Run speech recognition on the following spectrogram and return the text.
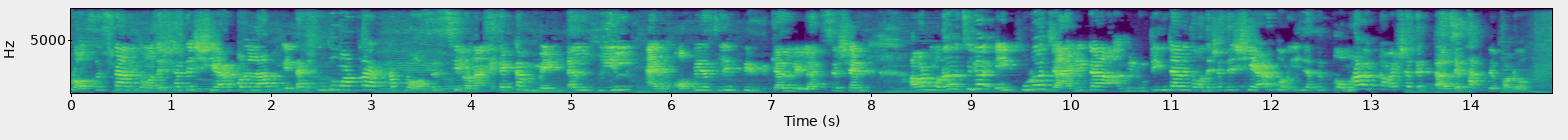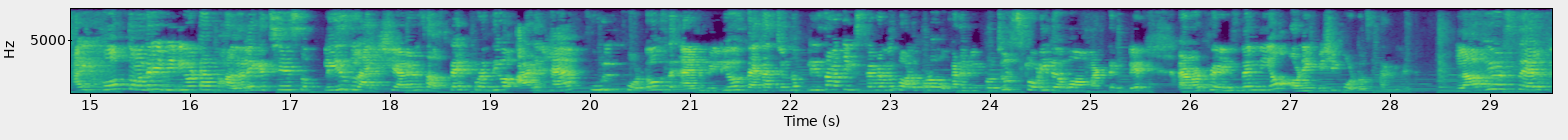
প্রসেসটা আমি তোমাদের সাথে শেয়ার করলাম। এটা শুধুমাত্র একটা প্রসেস ছিল না, এটা একটা mental heal and obviously physical relaxation আমার মনে হচ্ছিল এই পুরো জার্নিটা আমি রুটিনটা আমি তোমাদের সাথে শেয়ার করি, যাতে তোমরাও একটু আমার সাথে টাচে থাকতে পারো। আই হোপ তোমাদের এই ভিডিওটা ভালো লেগেছে so please like share and subscribe করে দিও। আর হ্যাঁ ফুল ফটোজ অ্যান্ড ভিডিওস দেখার জন্য প্লিজ আমাকে ইনস্টাগ্রামে ফলো করো, ওখানে আমি প্রচুর স্টোরি দেবো আমার ট্রিপে আর আমার ফ্রেন্ডসদের নিয়েও অনেক বেশি ফটোজ থাকবে। Love yourself,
